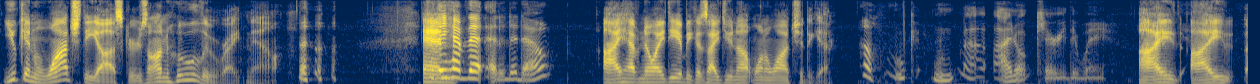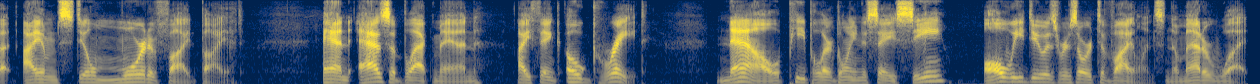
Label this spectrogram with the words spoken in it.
you can watch the Oscars on Hulu right now. Do and they have that edited out? I have no idea because I do not want to watch it again. Oh, okay. Uh, I don't care either way. I I uh, I am still mortified by it. And as a black man, I think, "Oh great. Now people are going to say, "See, all we do is resort to violence no matter what."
